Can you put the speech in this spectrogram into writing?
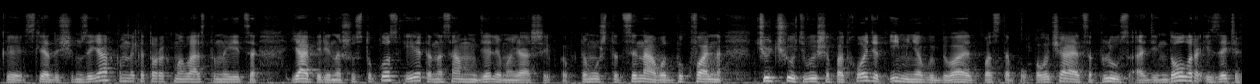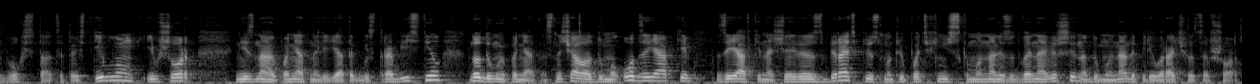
к следующим заявкам, на которых могла остановиться. Я переношу стоп-лосс, и это на самом деле моя ошибка, потому что цена вот буквально чуть-чуть выше подходит и меня выбивает по стопу. Получается плюс 1 доллар из этих двух ситуаций, то есть и в лонг, и в шорт. Не знаю, понятно ли я так быстро объяснил, но думаю понятно. Сначала думал от заявки, заявки начали разбирать, плюс смотрю по техническому анализу двойная вершина, думаю надо переворачиваться в шорт.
